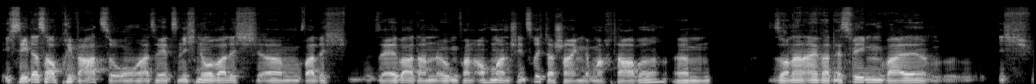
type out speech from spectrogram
Ich sehe das auch privat so. Also jetzt nicht nur, weil ich, ähm, weil ich selber dann irgendwann auch mal einen Schiedsrichterschein gemacht habe, ähm, sondern einfach deswegen, weil ich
